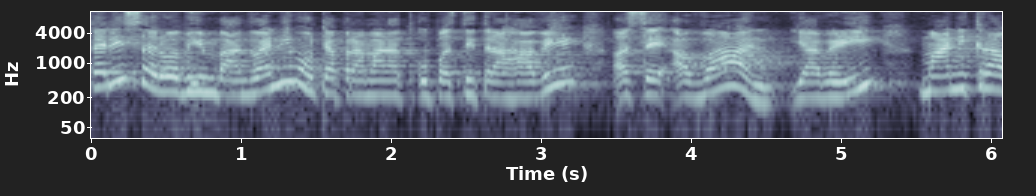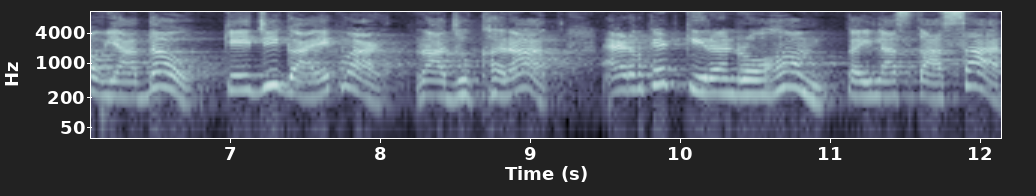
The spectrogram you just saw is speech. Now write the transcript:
तरी सर्व भीम बांधवांनी मोठ्या प्रमाणात उपस्थित राहावे असे आव्हान यावेळी Manikrao Yadav K G Gaikwad Raju Kharat advocate Kiran Roham Kailas Kasar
